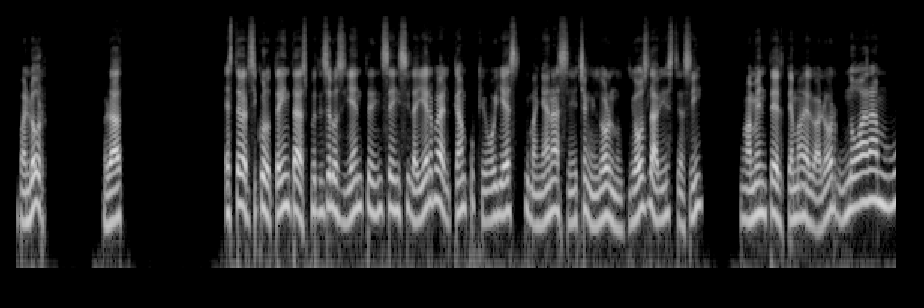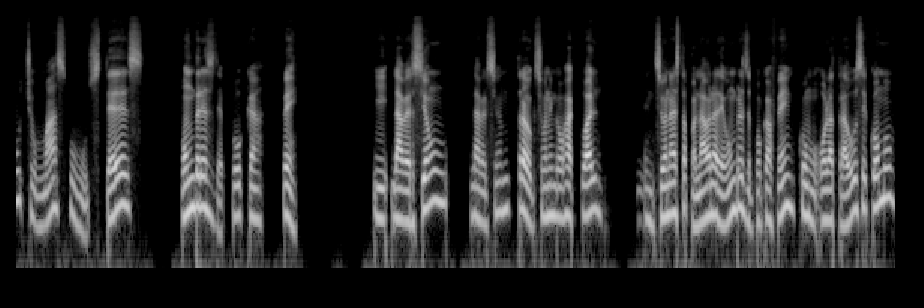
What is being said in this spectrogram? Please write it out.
valor, ¿verdad? Este versículo 30 después dice lo siguiente, dice, y si la hierba del campo que hoy es y mañana se echa en el horno, Dios la viste así, nuevamente el tema del valor, no hará mucho más con ustedes, hombres de poca fe. Y la versión, la versión traducción en hoja actual menciona esta palabra de hombres de poca fe como, o la traduce como,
